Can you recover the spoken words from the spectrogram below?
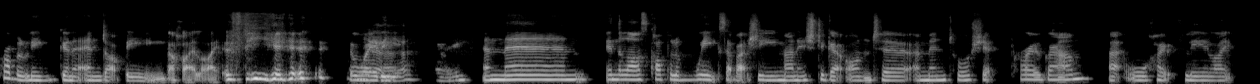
probably going to end up being the highlight of the year the way the Yeah. year going. And then in the last couple of weeks, I've actually managed to get onto a mentorship program that will hopefully like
